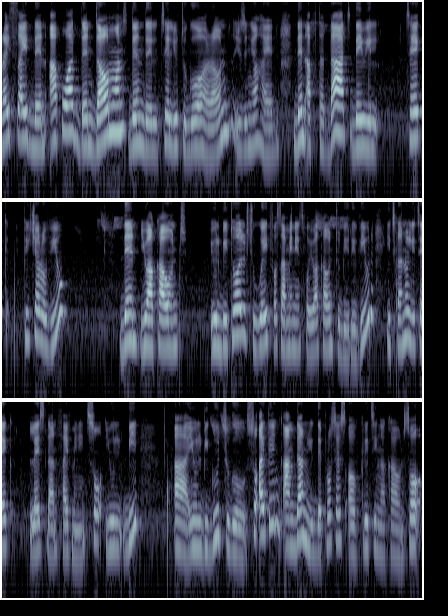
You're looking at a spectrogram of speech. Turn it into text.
right side then upward then downwards then they'll tell you to go around using your head. Then after that they will take picture of you then your account you will be told to wait for some minutes for your account to be reviewed it can only take less than five minutes so you'll be uh, you'll be good to go so i think i'm done with the process of creating account so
